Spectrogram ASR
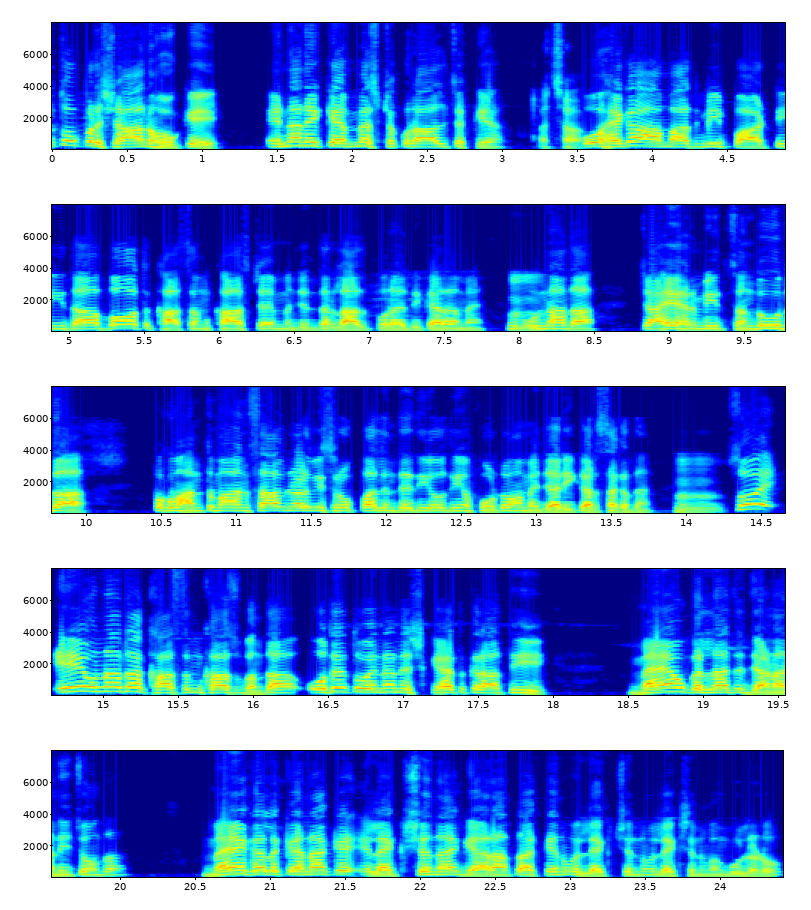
ਤੋਂ ਪਰੇਸ਼ਾਨ ਹੋ ਕੇ ਇਹਨਾਂ ਨੇ ਇੱਕ ਐਮਐਸ ਠਕੁਰਾਲ ਚੱਕਿਆ। ਅੱਛਾ। ਉਹ ਹੈਗਾ ਆਮ ਆਦਮੀ ਪਾਰਟੀ ਦਾ ਬਹੁਤ ਖਾਸਮ ਖਾਸ ਚਾਹੇ ਮਨਜਿੰਦਰ ਲਾਲਪੁਰਾ ਦੀ ਕਹਦਾ ਮੈਂ ਉਹਨਾਂ ਦਾ ਚਾਹੇ ਹਰਮੀਤ ਸੰਧੂ ਦਾ ਭਗਵੰਤ ਮਾਨ ਸਾਹਿਬ ਨਾਲ ਵੀ ਸਰੋਪਾ ਲੈਂਦੇ ਦੀ ਉਹਦੀਆਂ ਫੋਟੋਆਂ ਮੈਂ ਜਾਰੀ ਕਰ ਸਕਦਾ। ਸੋ ਇਹ ਉਹਨਾਂ ਦਾ ਖਾਸਮ ਖਾਸ ਬੰਦਾ ਉਹਦੇ ਤੋਂ ਇਹਨਾਂ ਨੇ ਸ਼ਿਕਾਇਤ ਕਰਾਤੀ ਮੈਂ ਉਹ ਗੱਲਾਂ 'ਚ ਜਾਣਾ ਨਹੀਂ ਚਾਹੁੰਦਾ। ਮੈਂ ਇਹ ਗੱਲ ਕਹਿਣਾ ਕਿ ਇਲੈਕਸ਼ਨ ਹੈ 11 ਤੱਕ ਇਹਨੂੰ ਇਲੈਕਸ਼ਨ ਨੂੰ ਇਲੈਕਸ਼ਨ ਵਾਂਗੂ ਲੜੋ।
